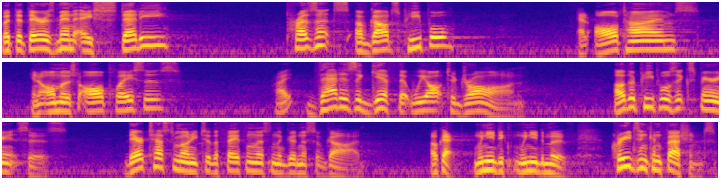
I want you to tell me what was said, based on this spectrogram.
but that there has been a steady presence of God's people at all times, in almost all places, right? That is a gift that we ought to draw on. Other people's experiences their testimony to the faithfulness and the goodness of God. Okay, we need to, we need to move. Creeds and confessions.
